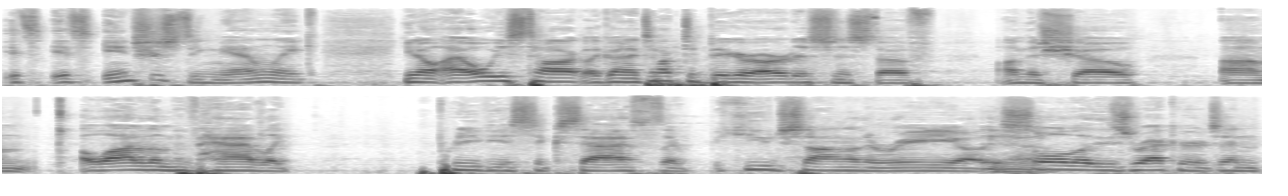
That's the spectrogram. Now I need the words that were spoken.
it's it's interesting, man. Like you know, I always talk like when I talk to bigger artists and stuff on this show. Um, a lot of them have had like previous success, like a huge song on the radio. They Yeah. sold all these records, and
